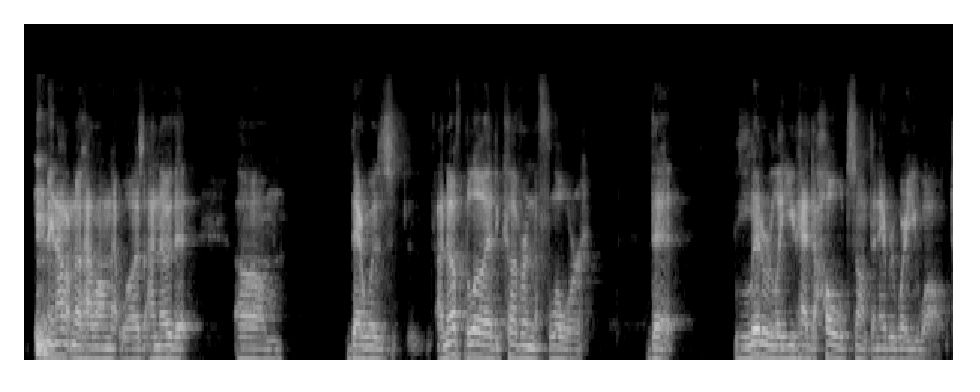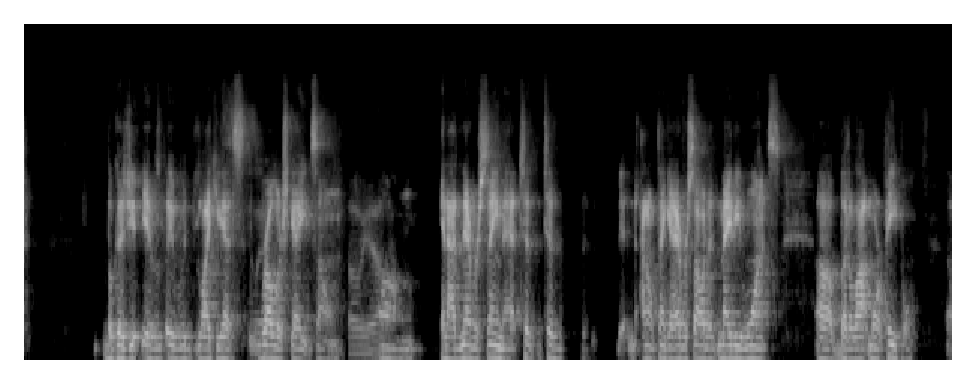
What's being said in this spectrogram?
and I don't know how long that was. I know that um, there was enough blood covering the floor that literally you had to hold something everywhere you walked because you, it was it would like you had roller skates on. Oh yeah. Um, and I'd never seen that. To to, I don't think I ever saw it maybe once, uh, but a lot more people. Uh,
